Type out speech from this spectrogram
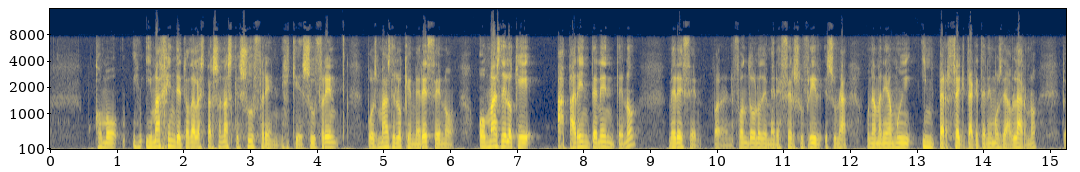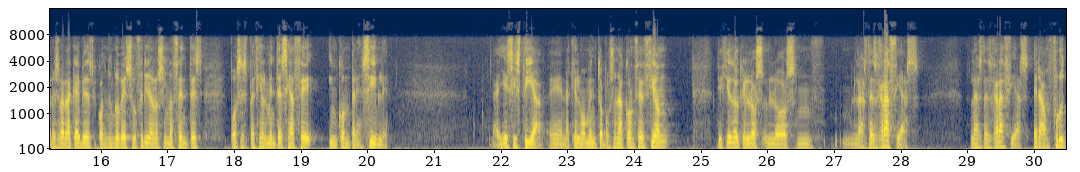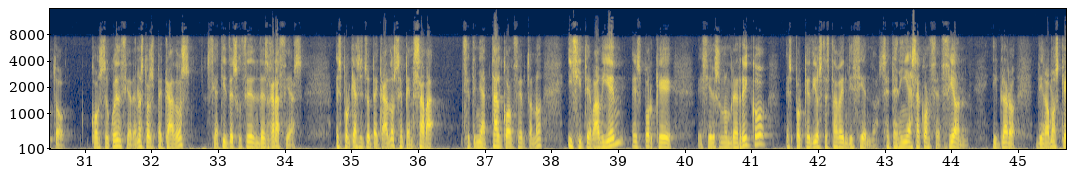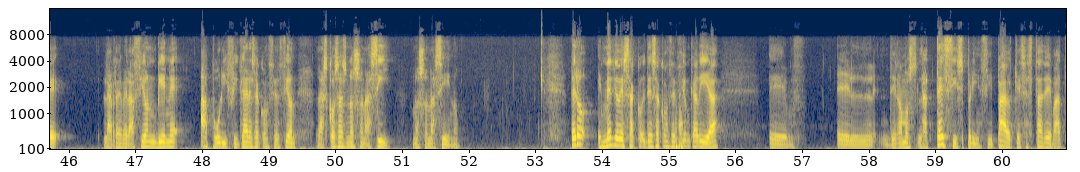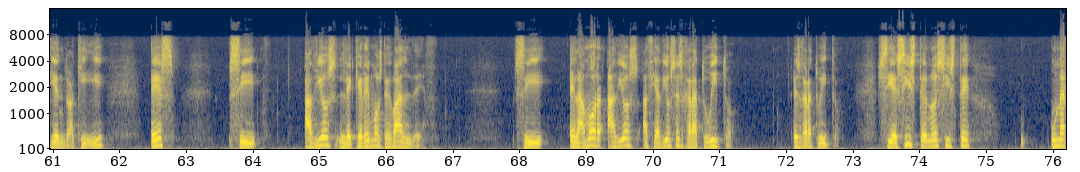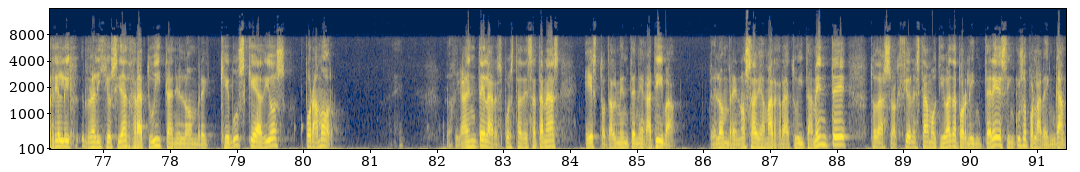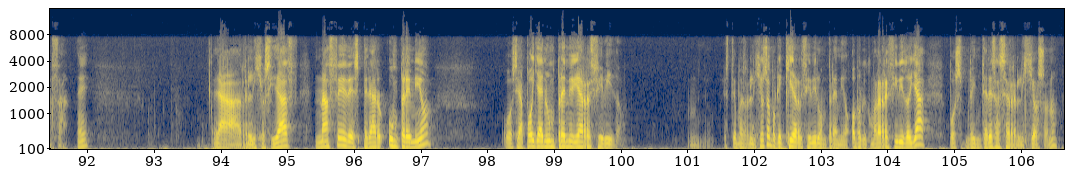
como imagen de todas las personas que sufren y que sufren pues más de lo que merecen o más de lo que aparentemente no merecen. Bueno, en el fondo lo de merecer sufrir es una, una manera muy imperfecta que tenemos de hablar, ¿no? Pero es verdad que hay veces que cuando uno ve sufrir a los inocentes, pues especialmente se hace incomprensible. Ahí existía en aquel momento pues una concepción diciendo que mm, las desgracias, las desgracias eran fruto, consecuencia de nuestros pecados, si a ti te suceden desgracias, es porque has hecho pecado, se pensaba, se tenía tal concepto, ¿no? Y si te va bien, es porque, eh, si eres un hombre rico, es porque Dios te está bendiciendo. Se tenía esa concepción. Y claro, digamos que la revelación viene a purificar esa concepción. Las cosas no son así, no son así, ¿no? Pero en medio de esa, de esa concepción que había, eh, digamos, la tesis principal que se está debatiendo aquí es si a Dios le queremos de balde, si el amor a Dios hacia Dios es gratuito, es gratuito, si existe o no existe una religiosidad gratuita en el hombre que busque a Dios por amor. Lógicamente la respuesta de Satanás es totalmente negativa. El hombre no sabe amar gratuitamente, toda su acción está motivada por el interés, incluso por la venganza. ¿eh? La religiosidad nace de esperar un premio o se apoya en un premio ya recibido. Este más religioso porque quiere recibir un premio o porque como lo ha recibido ya, pues le interesa ser religioso. ¿no?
